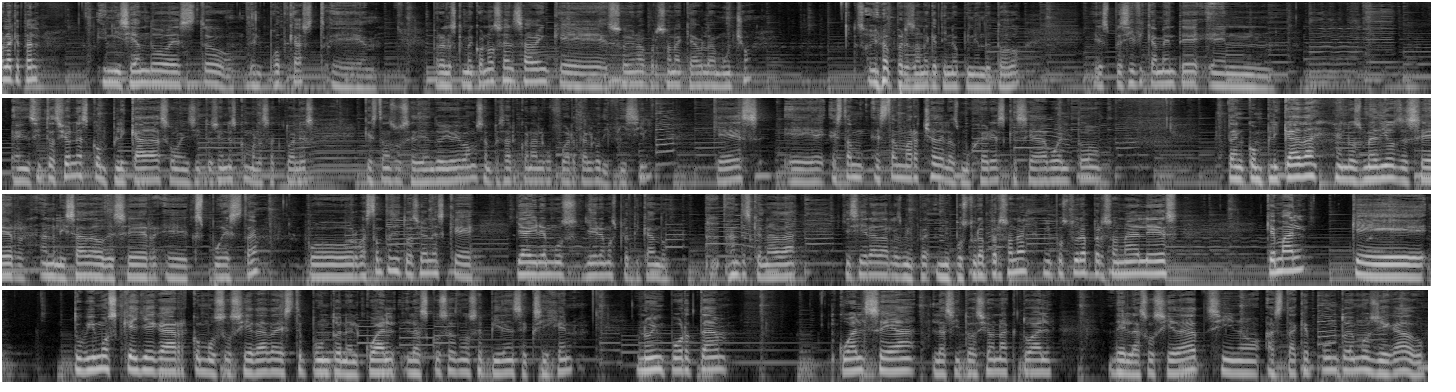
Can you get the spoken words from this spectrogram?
Hola, ¿qué tal? Iniciando esto del podcast, eh, para los que me conocen saben que soy una persona que habla mucho, soy una persona que tiene opinión de todo, específicamente en, en situaciones complicadas o en situaciones como las actuales que están sucediendo y hoy vamos a empezar con algo fuerte, algo difícil, que es eh, esta, esta marcha de las mujeres que se ha vuelto tan complicada en los medios de ser analizada o de ser eh, expuesta por bastantes situaciones que ya iremos, ya iremos platicando. Antes que nada, quisiera darles mi, mi postura personal. Mi postura personal es, qué mal que tuvimos que llegar como sociedad a este punto en el cual las cosas no se piden, se exigen. No importa cuál sea la situación actual de la sociedad, sino hasta qué punto hemos llegado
